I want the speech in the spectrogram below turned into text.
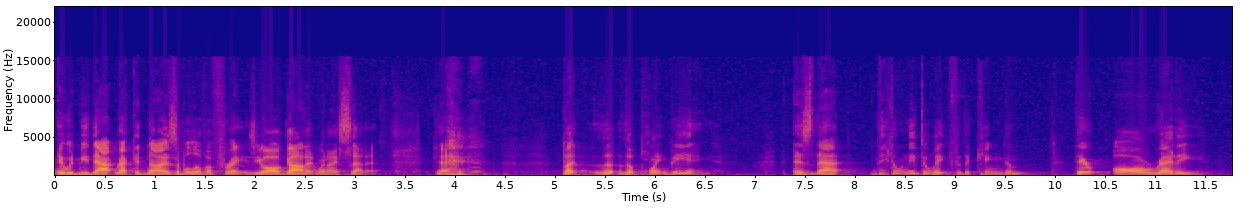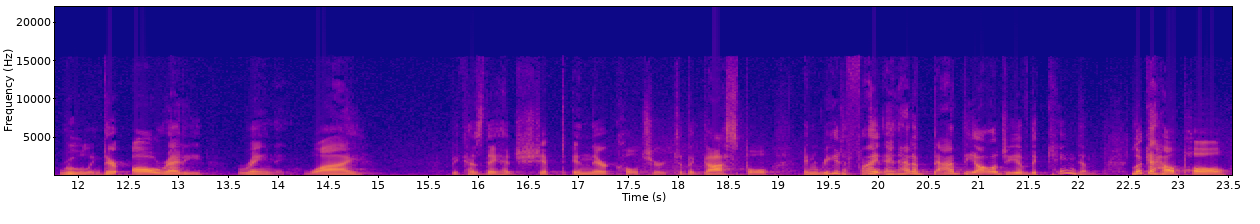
it would be that recognizable of a phrase. You all got it when I said it. Okay? But the, the point being is that they don't need to wait for the kingdom. They're already ruling, they're already reigning. Why? Because they had shipped in their culture to the gospel and redefined and had a bad theology of the kingdom. Look at how Paul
